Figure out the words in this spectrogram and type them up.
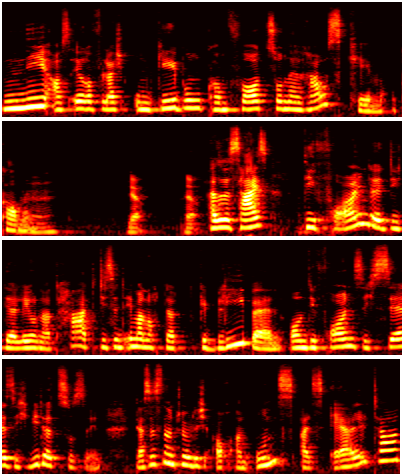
nie aus ihrer vielleicht Umgebung, Komfortzone rauskommen. Mhm. Ja, ja. Also das heißt, die Freunde, die der Leonard hat, die sind immer noch da geblieben und die freuen sich sehr, sich wiederzusehen. Das ist natürlich auch an uns als Eltern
